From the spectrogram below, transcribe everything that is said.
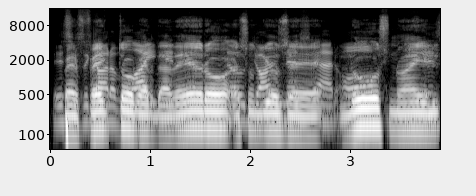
Perfecto, verdadero, es un Dios de luz, no hay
